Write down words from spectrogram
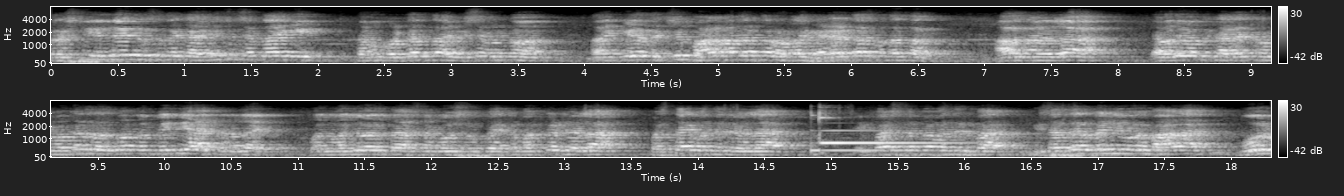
ದೃಷ್ಟಿ ಇಲ್ಲೇ ಇರಿಸೋದಕ್ಕಾಗಿ ಎಷ್ಟು ಚೆನ್ನಾಗಿ ನಮ್ಗೆ ಕೊಟ್ಟಂತ ವಿಷಯವನ್ನು ನಾನು ಕೇಳಿದ್ರೆ ಹೆಚ್ಚು ಭಾಳ ಮಾತಾಡ್ತಾರೆ. ಅವ್ರಲ್ಲ ಎರಡೆರಡು ತಾಸು ಮಾತಾಡ್ತಾರೆ. ಆದ್ರೆ ನಾವೆಲ್ಲ ಯಾವುದೇ ಒಂದು ಕಾರ್ಯಕ್ರಮ ಬಂದ್ರೆ ಅದಕ್ಕೊಂದು ಮಿತಿ ಆಗ್ತಾನಲ್ಲ ಒಂದು ಒಂದೂವರೆ ತಾಸು ಯಾಕಂದ್ರೆ ಮಕ್ಕಳಿಗೆಲ್ಲ ಹೊಸ್ದಾಗಿ ಬಂದಿದ್ರಲ್ಲ ಈ ಫಸ್ಟ್ ಬಂದಿರಪ್ಪ ಈ ಸಂದರ್ಭದಲ್ಲಿ ನಿಮಗೆ ಬಹಳ ಬೋರ್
